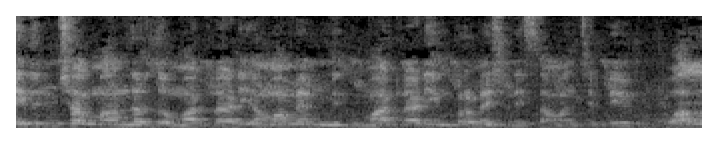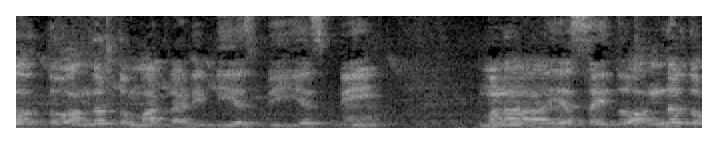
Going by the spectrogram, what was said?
ఐదు నిమిషాలు మా అందరితో మాట్లాడి అమ్మ మేము మీకు మాట్లాడి ఇన్ఫర్మేషన్ ఇస్తామని చెప్పి వాళ్ళతో అందరితో మాట్లాడి డిఎస్పీ ఎస్పీ మన ఎస్ఐతో అందరితో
